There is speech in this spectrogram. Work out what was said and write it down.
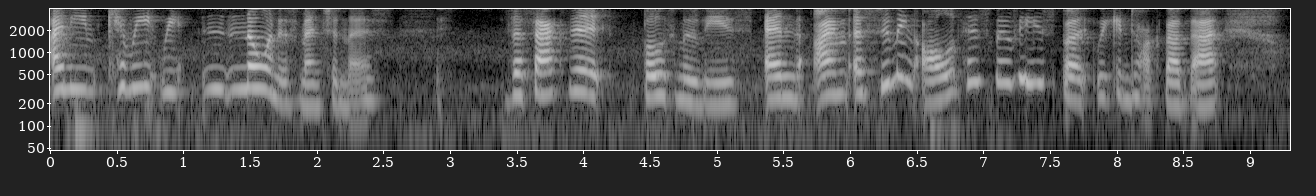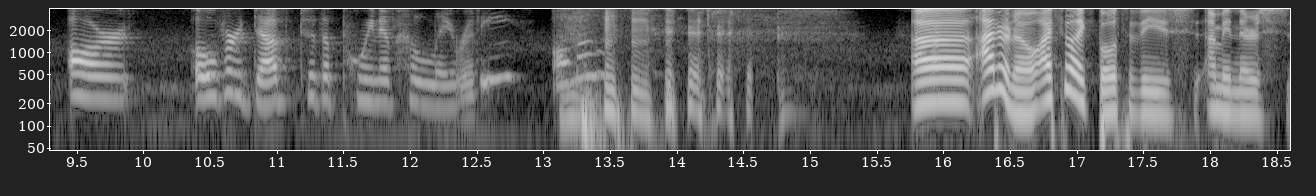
I mean, can we we no one has mentioned this. The fact that both movies and I'm assuming all of his movies, but we can talk about that are overdubbed to the point of hilarity almost. Uh, I don't know. I feel like both of these. I mean, there's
